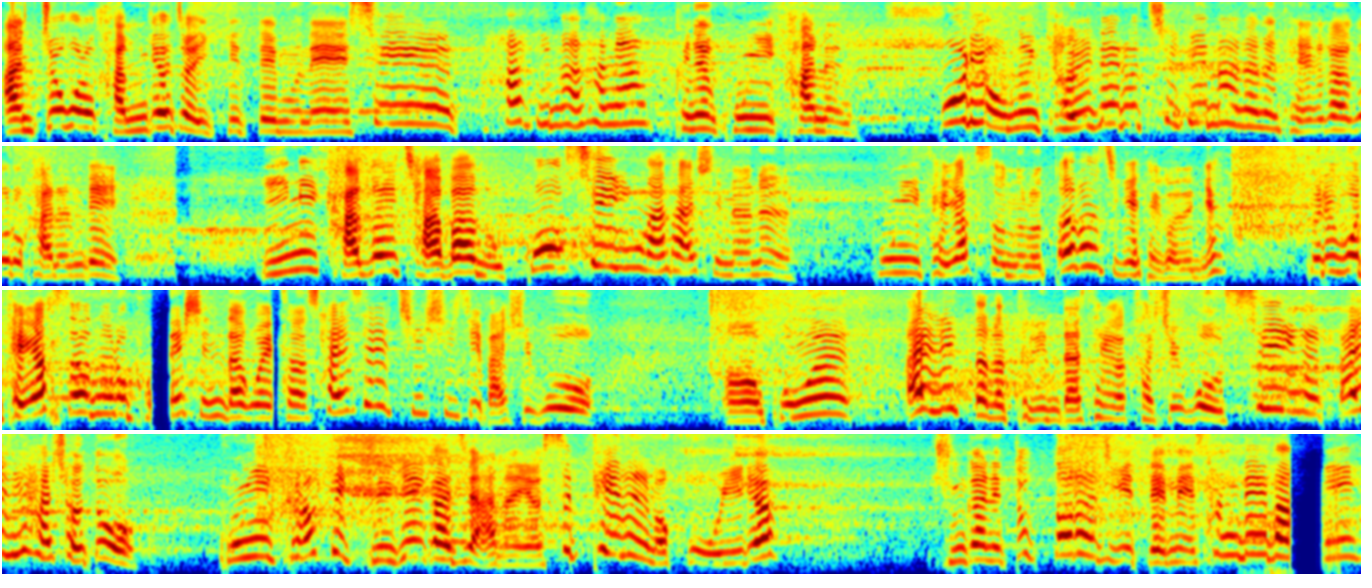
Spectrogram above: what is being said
안쪽으로 감겨져 있기 때문에 스윙을 하기만 하면 그냥 공이 가는 볼이 오는 결대로 치기만 하면 대각으로 가는데 이미 각을 잡아놓고 스윙만 하시면은 공이 대각선으로 떨어지게 되거든요. 그리고 대각선으로 보내신다고 해서 살살 치시지 마시고 어, 공을 빨리 떨어뜨린다 생각하시고 스윙을 빨리 하셔도 공이 그렇게 길게 가지 않아요. 스핀을 먹고 오히려 중간에 뚝 떨어지기 때문에 상대방이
